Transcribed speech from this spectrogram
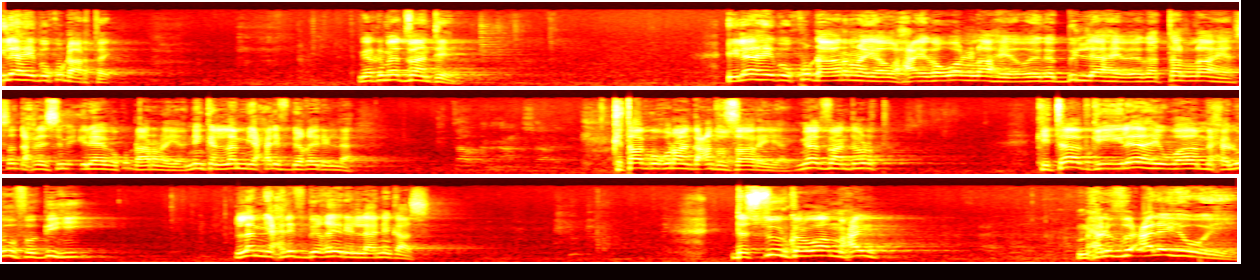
ilaahay buu ku dhaartay marka maad fahanteen ilaahay buu ku dhaaranayaa waxaa iga wallaahya oo iga bilaahya oo iga tallaahya saddexda ismi ilaahay buu ku dhaaranaya ninkan lam yaxlif bikayr illah kitaabka qur'aan gacantu saaraya. Miyaad fahanteen horta? Kitaabkii ilaahay waa maxluufu bihi lam yaxlif bikayr illah ninkaas. Dastuurkana waa maxay? Maxluufu calayhi weeye.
